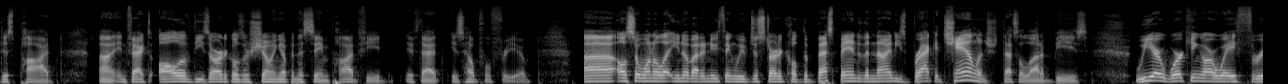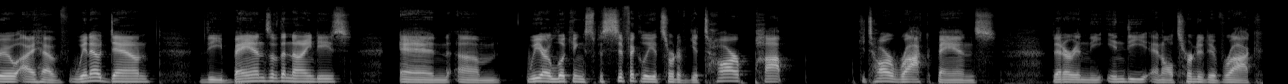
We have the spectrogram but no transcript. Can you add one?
this pod. Uh, in fact, all of these articles are showing up in the same pod feed, if that is helpful for you. Uh, also, want to let you know about a new thing we've just started called the Best Band of the 90s Bracket Challenge. That's a lot of bees. We are working our way through. I have winnowed down the bands of the 90s, and um, we are looking specifically at sort of guitar pop guitar rock bands that are in the indie and alternative rock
